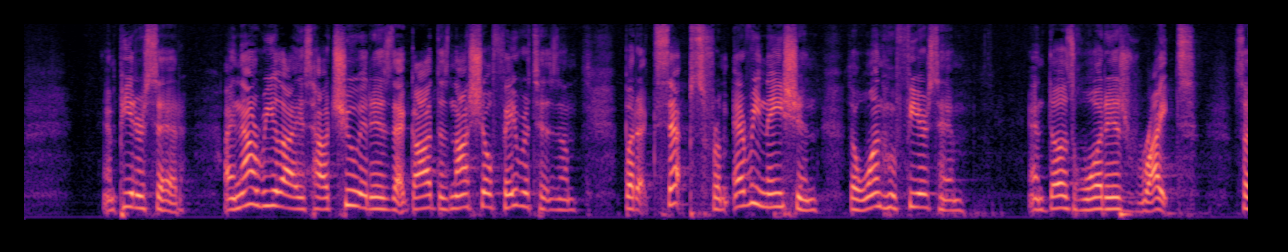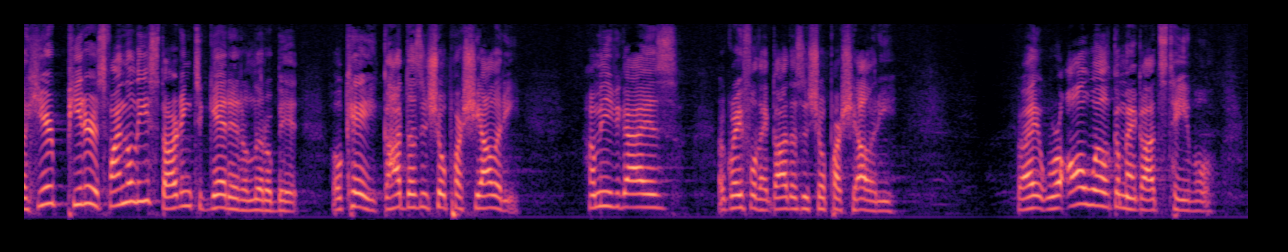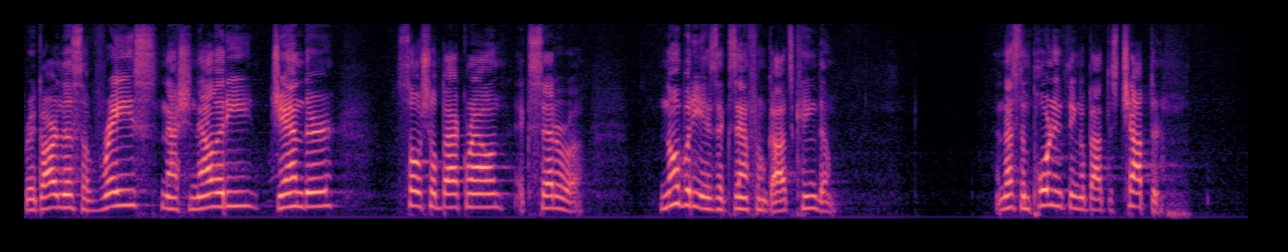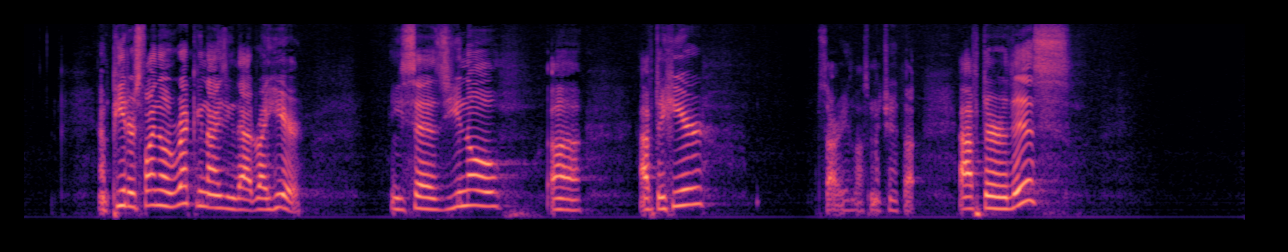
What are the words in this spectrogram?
And Peter said, I now realize how true it is that God does not show favoritism, but accepts from every nation the one who fears him and does what is right. So here, Peter is finally starting to get it a little bit. Okay, God doesn't show partiality. How many of you guys are grateful that God doesn't show partiality? Right? We're all welcome at God's table regardless of race, nationality, gender, social background, etc. Nobody is exempt from God's kingdom. And that's the important thing about this chapter. And Peter's finally recognizing that right here. He says, You know, uh, after here, sorry, lost my train of thought. After this,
